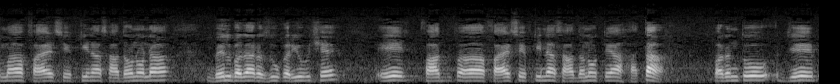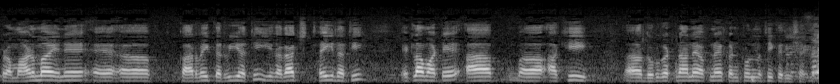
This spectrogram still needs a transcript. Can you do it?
એમાં ફાયર સેફટીના સાધનોના બિલ બધા રજૂ કર્યું છે. એ ફાયર સેફટીના સાધનો ત્યાં હતા, પરંતુ જે પ્રમાણમાં એને કાર્યવાહી કરવી હતી, એ કદાચ થઈ નથી, એટલા માટે આ આખી દુર્ઘટનાને આપણે કંટ્રોલ નથી કરી શકતા.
